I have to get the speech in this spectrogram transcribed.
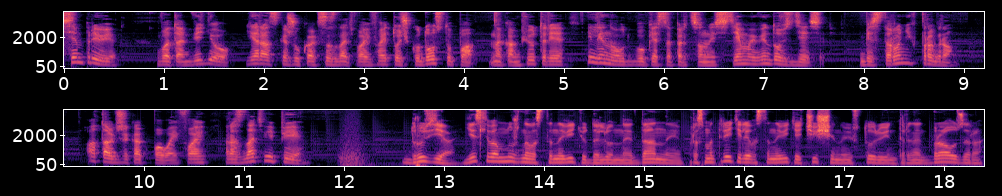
Всем привет! В этом видео я расскажу как создать Wi-Fi точку доступа на компьютере или ноутбуке с операционной системой Windows 10 без сторонних программ, а также как по Wi-Fi раздать VPN. Друзья, если вам нужно восстановить удаленные данные, просмотреть или восстановить очищенную историю интернет-браузера,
